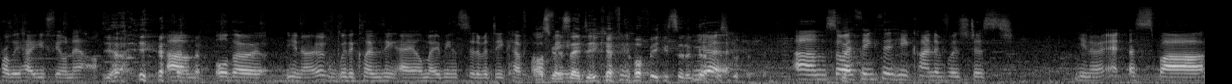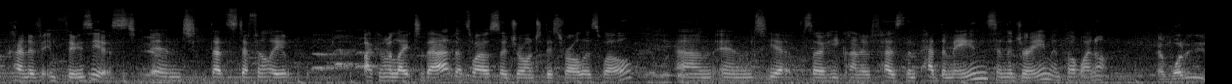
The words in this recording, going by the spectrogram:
probably how you feel now. Yeah. yeah. Um, although, you know, with a cleansing ale, maybe instead of a decaf coffee. I was going to say decaf coffee sort of goes. Yeah. with- Um, so I think that he kind of was just, you know, a- spa kind of enthusiast, Yeah. and that's definitely, I can relate to that. That's why I was so drawn to this role as well. Yeah, um, and yeah, so he kind of has the, had the means and the dream, and thought, why not? And why did you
